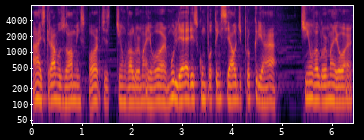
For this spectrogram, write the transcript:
Ah, escravos homens fortes tinham valor maior, mulheres com potencial de procriar tinham valor maior,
